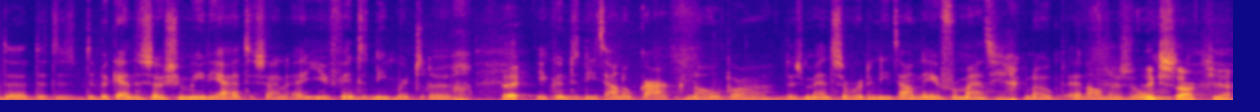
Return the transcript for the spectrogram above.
de, de, de, de bekende social media. Het zijn, eh, je vindt het niet meer terug, Nee. je kunt het niet aan elkaar knopen. Dus mensen worden niet aan de informatie geknoopt en andersom. Exact, ja.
